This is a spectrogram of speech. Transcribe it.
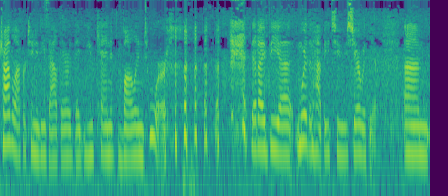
travel opportunities out there that you can volunteer. that I'd be uh, more than happy to share with you. Um,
